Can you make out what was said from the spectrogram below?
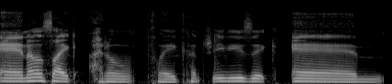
and I was like, I don't play country music, and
